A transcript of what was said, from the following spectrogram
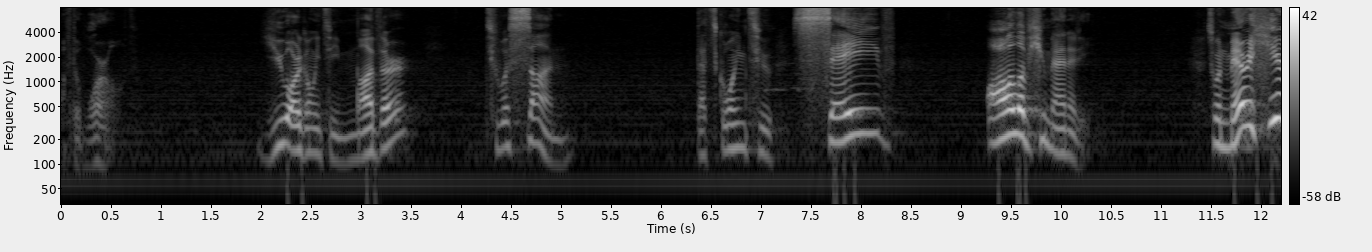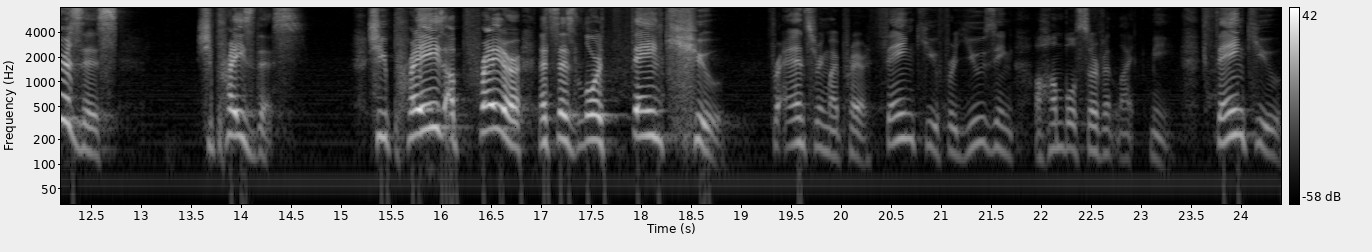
of the world. You are going to be mother to a son that's going to save all of humanity. So when Mary hears this, she prays this. She prays a prayer that says, Lord, thank you for answering my prayer. Thank you for using a humble servant like me. Thank you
